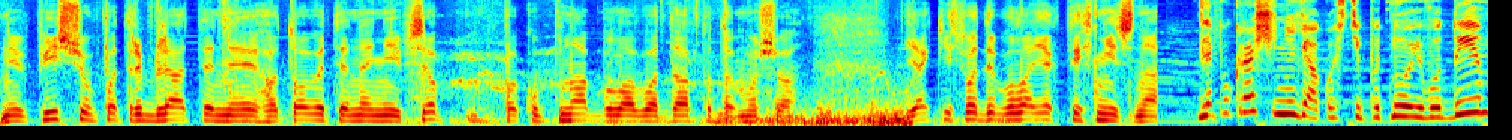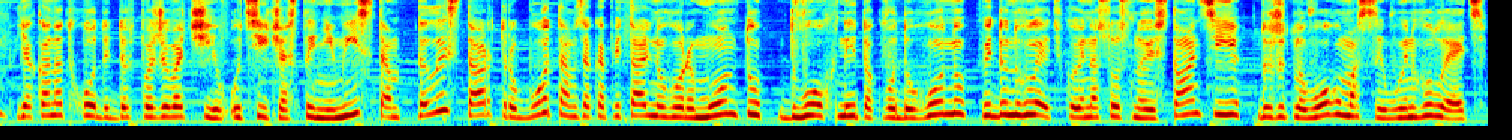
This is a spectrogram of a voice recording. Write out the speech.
не в піщу потребляти, не готувати на ній. Все покупна була вода, тому що якість води була як технічна. Для покращення якості питної води, яка надходить до споживачів у цій частині міста, дали старт роботам за капітального ремонту двох ниток водогону від Інгулецької насосної станції до житлового масиву Інгулець.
